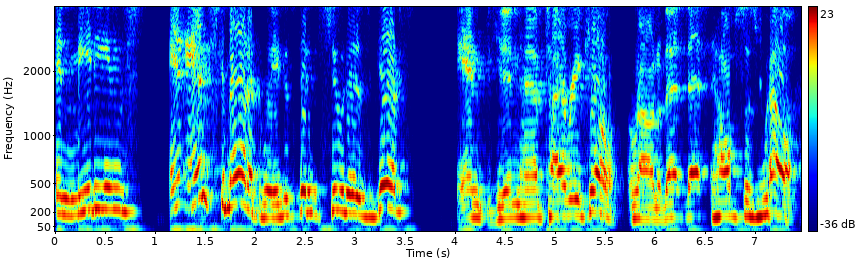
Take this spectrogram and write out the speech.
in meetings and, and schematically, just didn't suit his gifts. And he didn't have Tyreek Hill around him. That that helps as well.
